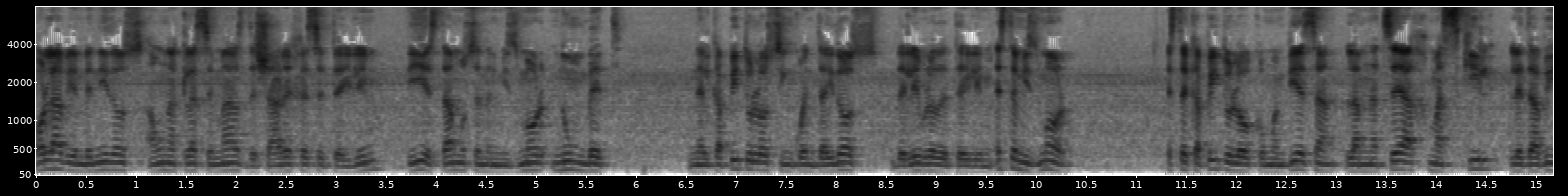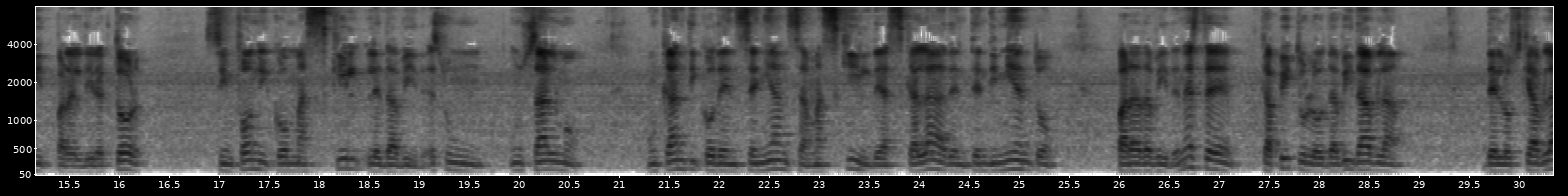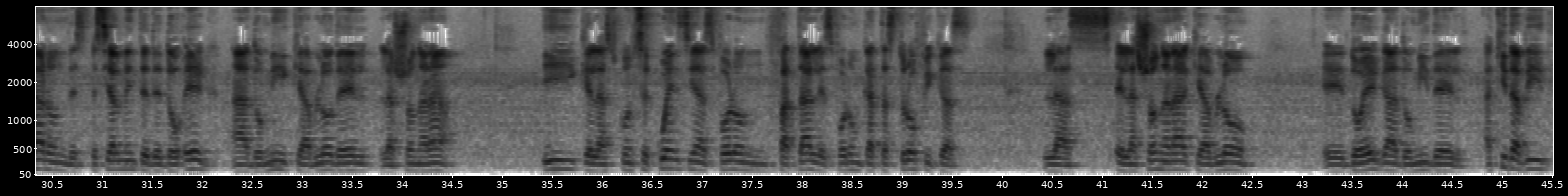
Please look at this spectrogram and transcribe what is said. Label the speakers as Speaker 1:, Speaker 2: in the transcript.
Speaker 1: Hola, bienvenidos a una clase más de Share Teilim y estamos en el Mismor Numbet, en el capítulo 52 del libro de Teilim. Este Mismor, este capítulo, como empieza, Lamnatseach Maskil le David, para el director sinfónico Maskil le David. Es un, un salmo, un cántico de enseñanza, Maskil, de escalada, de entendimiento para David. En este capítulo, David habla de los que hablaron, especialmente de Doeg a Adomí, que habló de él, la Shonara, y que las consecuencias fueron fatales, fueron catastróficas. Las, el Shonara que habló eh, Doeg a Adomí de él. Aquí David,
